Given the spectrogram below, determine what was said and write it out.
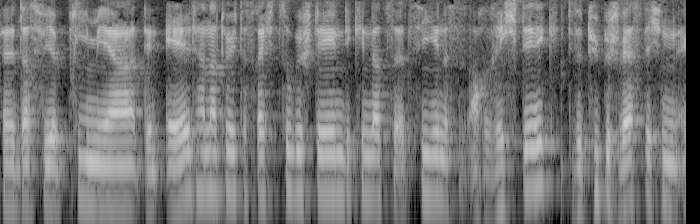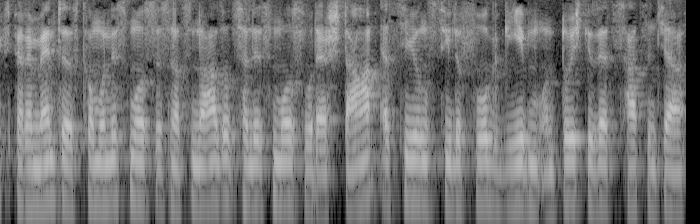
dass wir primär den Eltern natürlich das Recht zugestehen, die Kinder zu erziehen. Das ist auch richtig. Diese typisch westlichen Experimente des Kommunismus, des Nationalsozialismus, wo der Staat Erziehungsziele vorgegeben und durchgesetzt hat, sind ja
